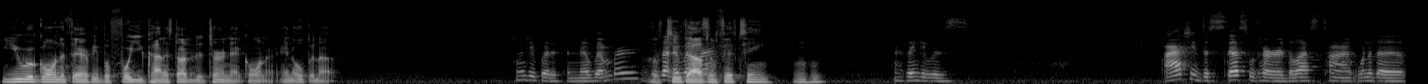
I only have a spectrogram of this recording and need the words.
you were going to therapy before you kind of started to turn that corner and open up? When did you put us in November? Of that 2015. Mm-hmm. I think it was. I actually discussed with her the last time. One of the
